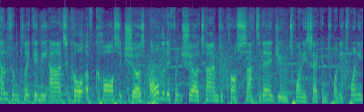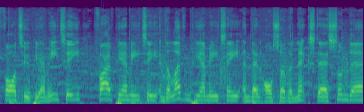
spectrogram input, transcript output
and from clicking the article, of course, it shows all the different show times across Saturday, June 22nd, 2024, 2pm ET, 5pm ET, and 11pm ET, and then also the next day, Sunday,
